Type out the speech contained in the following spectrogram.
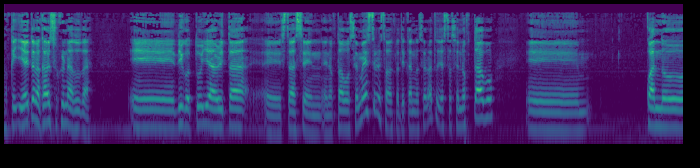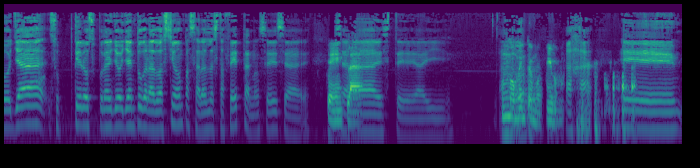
Ok, y ahorita me acaba de surgir una duda. Eh, digo, tú ya ahorita eh, estás en, octavo semestre, estabas platicando hace rato, ya estás en octavo. Eh, cuando ya, quiero suponer yo, ya en tu graduación pasarás la estafeta, no sé, sea, sí, claro. este, ahí... Un momento emotivo. Ajá. Eh,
